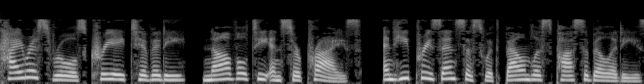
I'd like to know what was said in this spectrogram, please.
Kairos rules creativity, novelty and surprise, and he presents us with boundless possibilities.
